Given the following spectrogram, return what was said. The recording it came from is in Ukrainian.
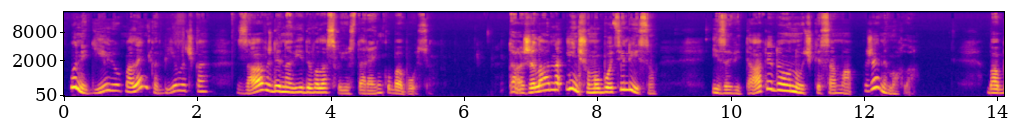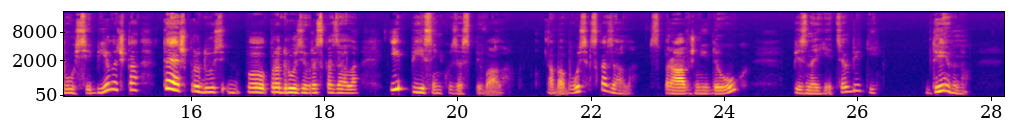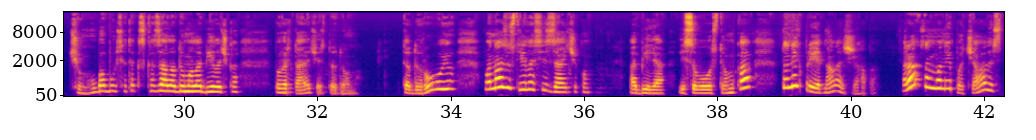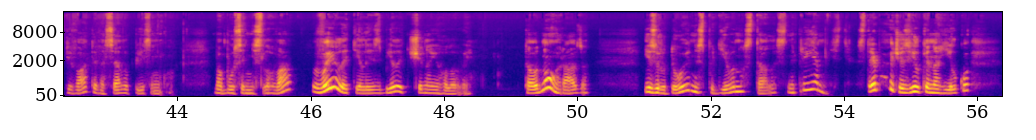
У неділю маленька білочка завжди навідувала свою стареньку бабусю. Та жила на іншому боці лісу і завітати до онучки сама вже не могла. Бабусі білочка теж про, по- про друзів розказала і пісеньку заспівала. А бабуся сказала, справжній друг пізнається в біді. Дивно, чому бабуся так сказала, думала білочка, повертаючись додому. Та дорогою вона зустрілася із зайчиком, а біля лісового струмка до них приєдналась жаба. Разом вони почали співати веселу пісеньку. Бабусині слова вилетіли з біличиної голови. Та одного разу із рудою несподівано сталася неприємність. Стрибаючи з гілки на гілку,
